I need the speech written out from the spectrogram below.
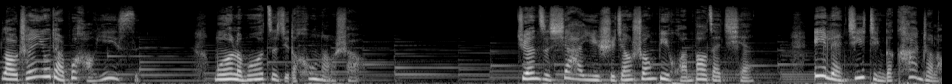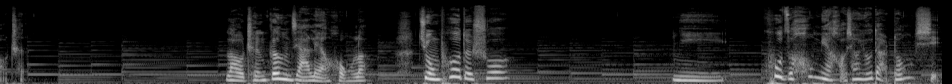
老陈有点不好意思，摸了摸自己的后脑勺。娟子下意识将双臂环抱在前，一脸机警的看着老陈。老陈更加脸红了，窘迫的说：“你。”裤子后面好像有点东西。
